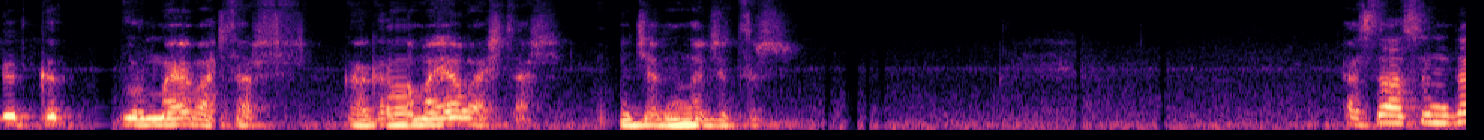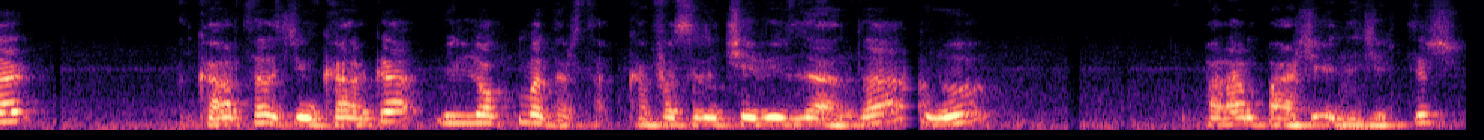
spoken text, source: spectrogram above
gıt gıt vurmaya başlar. Gagalamaya başlar. Canını acıtır. Esasında kartal için karga bir lokmadır. Kafasını çevirdiği anda onu paramparça edecektir.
